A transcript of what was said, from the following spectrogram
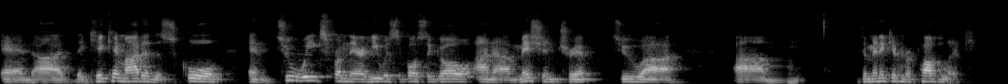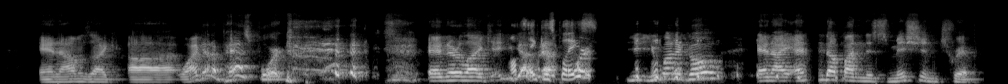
and uh, they kick him out of the school. And two weeks from there, he was supposed to go on a mission trip to uh, um, Dominican Republic. And I was like, uh, "Well, I got a passport." and they're like, "You I'll got take his passport? place. You, you want to go?" and I end up on this mission trip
